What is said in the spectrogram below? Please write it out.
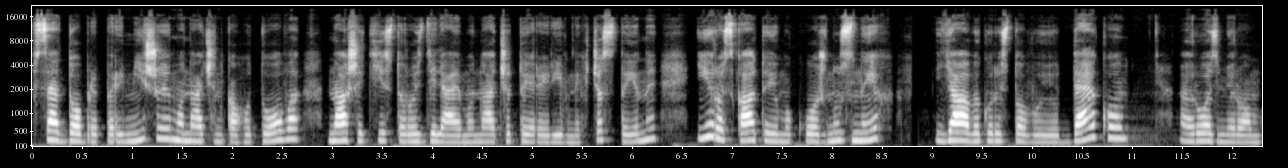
Все добре перемішуємо, начинка готова. Наше тісто розділяємо на 4 рівних частини і розкатуємо кожну з них. Я використовую деко розміром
